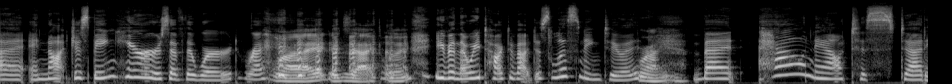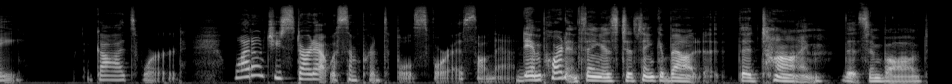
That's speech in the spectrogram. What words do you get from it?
Uh, and not just being hearers of the word, right? Right. Exactly. Even though we talked about just listening to it. right. But how now to study God's Word? Why don't you start out with some principles for us on that? The important thing is to think about the time that's involved.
